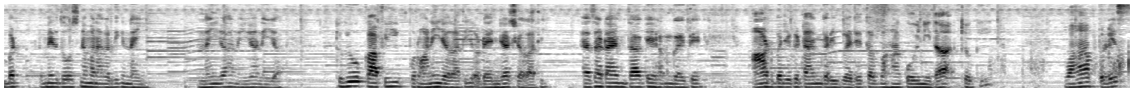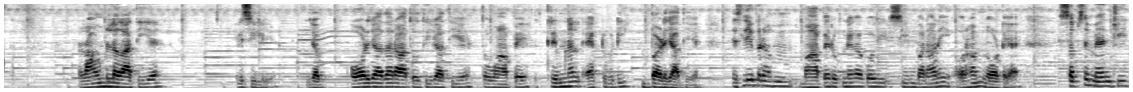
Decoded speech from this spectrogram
बट मेरे दोस्त ने मना कर दी कि नहीं नहीं जा नहीं जा नहीं जा। क्योंकि वो काफ़ी पुरानी जगह थी और डेंजरस जगह थी। ऐसा टाइम था कि हम गए थे, आठ बजे के टाइम करीब गए थे, तब वहाँ कोई नहीं था क्योंकि वहाँ पुलिस राउंड लगाती है, इसीलिए। जब और ज़्यादा रात होती जाती है तो वहाँ पे क्रिमिनल एक्टिविटी बढ़ जाती है। इसलिए फिर हम वहाँ पे रुकने का कोई सीन बना नहीं और हम लौट आए। सबसे मेन चीज़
